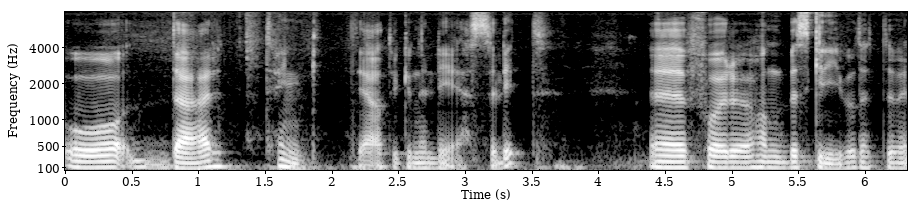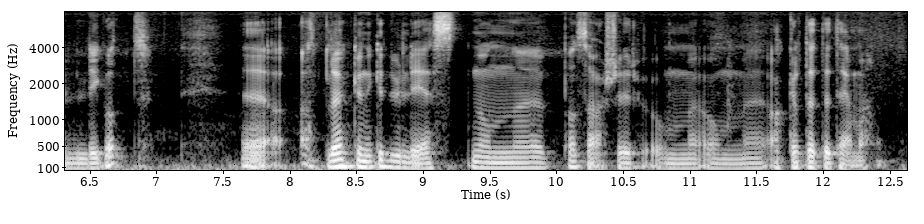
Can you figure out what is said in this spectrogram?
og der tenkte jeg at vi kunne lese litt. Eh, for han beskriver jo dette veldig godt. Eh, Atle, kunne ikke du lest noen eh, passasjer om, om akkurat dette temaet?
